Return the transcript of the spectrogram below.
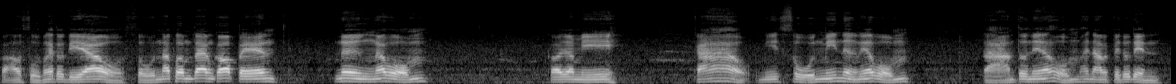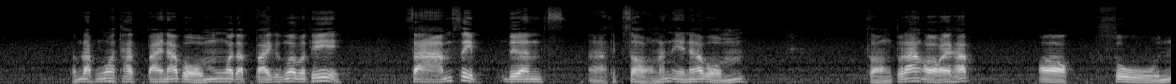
ก็เอาศูนย์มาแค่ตัวเดียวศูนย์นะเพิ่มแต้มก็เป็นหนึ่งนะผม ก็จะมีเก้ามีศูนย์มีหนึ่งเนี่ยผม สามตัวนี้นะครับผมให้นำไปเป็นตัวเด่นสำหรับงวดถัดไปนะผมงวดถัดไปคืองวดวันที่สามสิบเดือนอ่าสิบสองนั่นเองนะครับผมสองตัวล่างออกอะไรครับ ออกศูนย์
